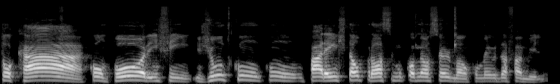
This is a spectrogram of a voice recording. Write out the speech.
tocar, compor, enfim, junto com, com um parente tão próximo como é o seu irmão, como membro da família?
